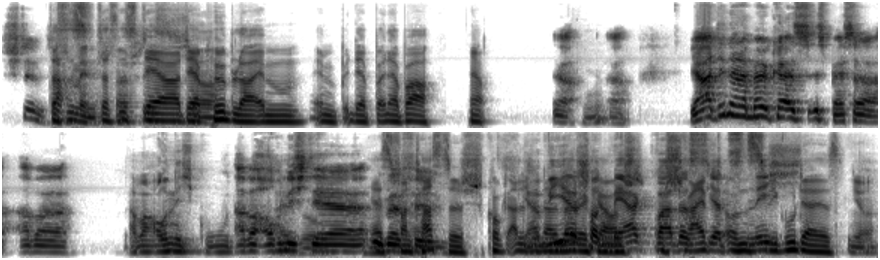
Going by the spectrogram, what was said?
Stimmt. das Ach ist, Mensch, das ist der, der ja- Pöbler im, im, in, der, in der Bar. Ja. Ja, ja. Ja, Dinner in America ist, ist besser, aber, Aber auch nicht gut. aber auch Also, nicht der Er ist Überfilm. fantastisch. Guckt alle Ja, in wie ihr schon und- merkt, war das schreibt jetzt uns, wie nicht- gut er ist. Ja.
